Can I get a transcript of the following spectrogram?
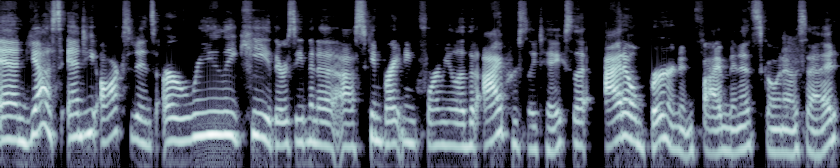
And yes, antioxidants are really key. There's even a, a, skin brightening formula that I personally take so that I don't burn in five minutes going outside.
